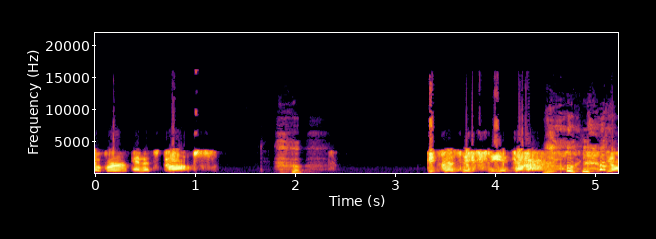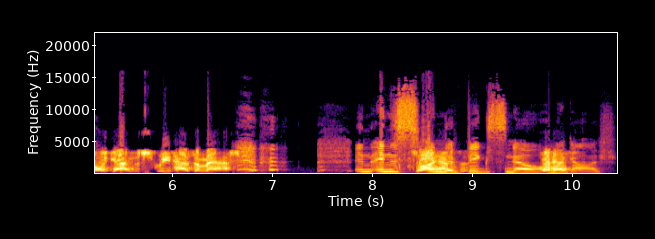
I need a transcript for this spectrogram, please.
over, and it's cops. because they see a guy, oh, the only guy in the street has a mask. in in the, So in the to- big snow. Oh my gosh.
